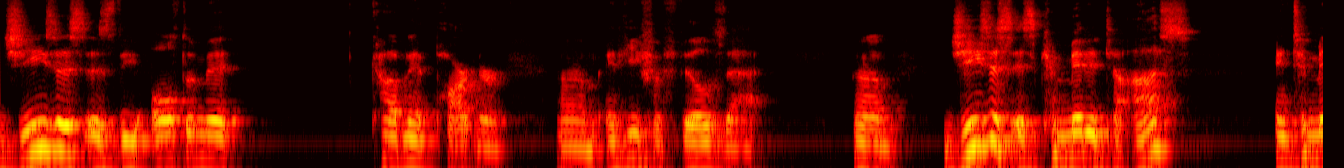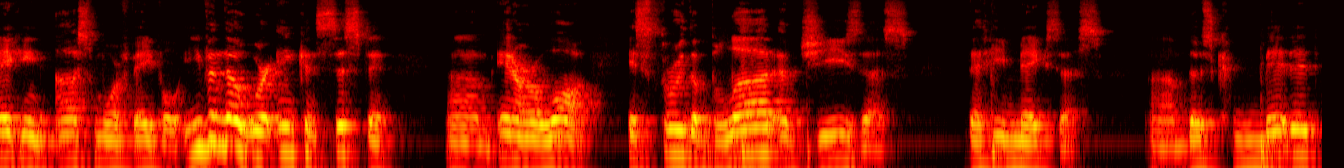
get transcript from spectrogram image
Jesus is the ultimate covenant partner, um, and he fulfills that. Um, Jesus is committed to us and to making us more faithful. Even though we're inconsistent um, in our walk, it's through the blood of Jesus that he makes us um, those committed,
